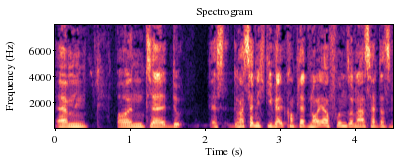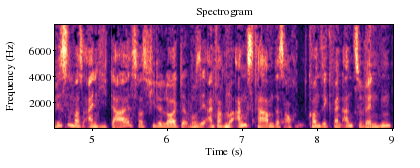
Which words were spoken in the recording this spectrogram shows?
Ähm, und äh, du, das, du hast ja nicht die Welt komplett neu erfunden, sondern hast halt das Wissen, was eigentlich da ist, was viele Leute, wo sie einfach nur Angst haben, das auch konsequent anzuwenden,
